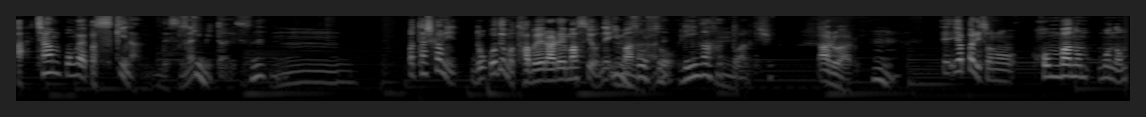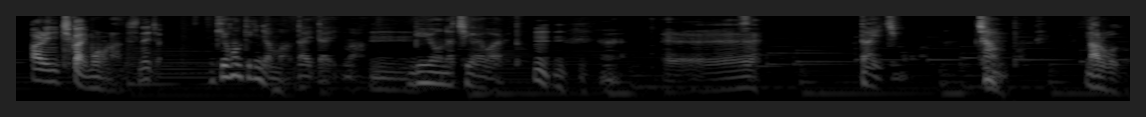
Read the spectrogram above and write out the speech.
あ、あ、ちゃんぽんがやっぱ好きなんですね。好きみたいですね。うーん。まあ、確かにどこでも食べられますよね、今なら、ねうんそうそう。リンガーハットあるでしょ。あるある。うん。えやっぱりその、本場のもの、あれに近いものなんですね、じゃあ。基本的にはまあ大体、まあ、うん微妙な違いはあると。うんうん。うん。え第一問は、ちゃんぽんね。ー、なるほど。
